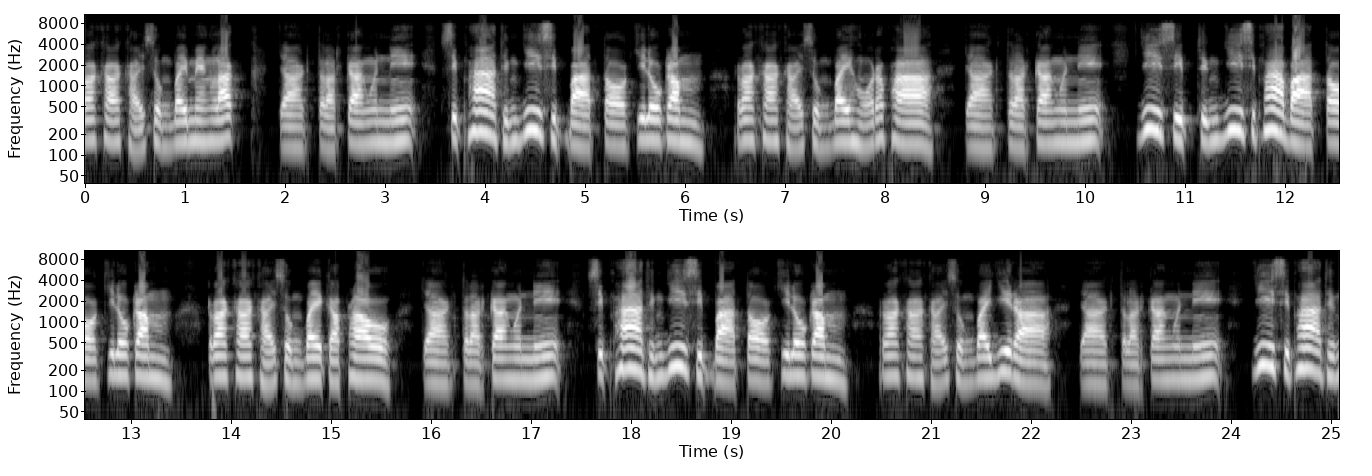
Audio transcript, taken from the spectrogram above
ราคาขายส่งใบแมงลัก จากตลาดกลางวันนี้ 15ถึง20 บาทต่อกิโลกรัม ราคาขายส่งใบโหระพา จากตลาดกลางวันนี้ 20ถึง25 บาทต่อกิโลกรัม ราคาขายส่งใบกะเพรา จากตลาดกลางวันนี้ 15ถึง20 บาทต่อกิโลกรัม ราคาขายส่งใบยี่รา จากตลาดกลางวันนี้ 25ถึง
